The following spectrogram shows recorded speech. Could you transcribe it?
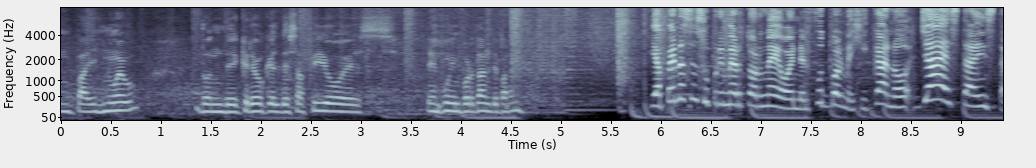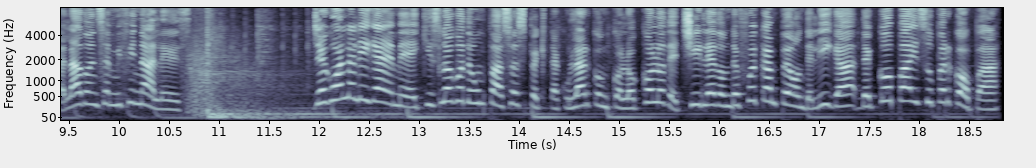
un país nuevo, donde creo que el desafío es, es muy importante para mí. Y apenas en su primer torneo en el fútbol mexicano, ya está instalado en semifinales. Llegó a la Liga MX luego de un paso espectacular con Colo Colo de Chile, donde fue campeón de Liga, de Copa y Supercopa.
